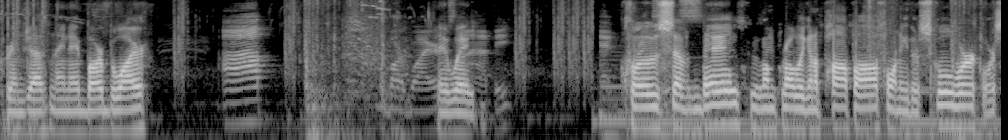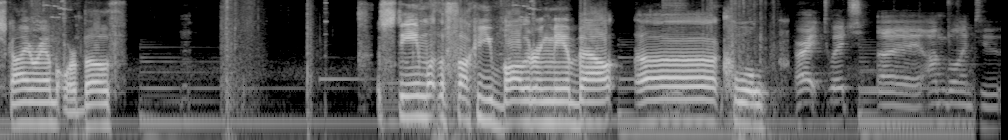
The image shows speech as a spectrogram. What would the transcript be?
Cringe ass nene barbed wire. Ah. the barbed wire. Hey, wait. Closed seven days because I'm probably gonna pop off on either schoolwork or Skyrim or both. Steam, what the fuck are you bothering me about? Uh, cool. All right, Twitch. Uh, I'm going to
